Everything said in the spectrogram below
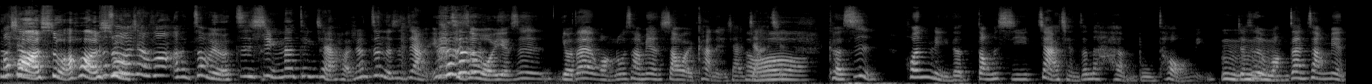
话术啊，话术。可是我想说，嗯，这么有自信，那听起来好像真的是这样。因为其实我也是有在网络上面稍微看了一下价钱，可是。婚礼的东西价钱真的很不透明，嗯，就是网站上面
